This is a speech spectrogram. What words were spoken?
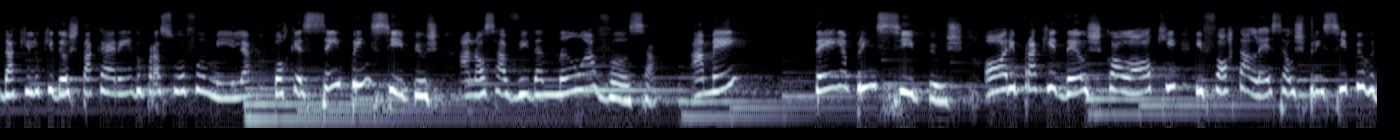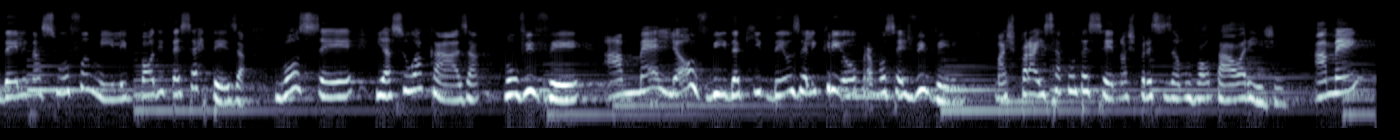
daquilo que Deus está querendo para a sua família, porque sem princípios a nossa vida não avança. Amém? Tenha princípios. Ore para que Deus coloque e fortaleça os princípios dele na sua família. E pode ter certeza, você e a sua casa vão viver a melhor vida que Deus ele criou para vocês viverem. Mas para isso acontecer, nós precisamos voltar à origem. Amém?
